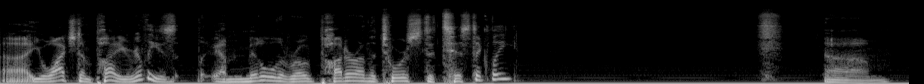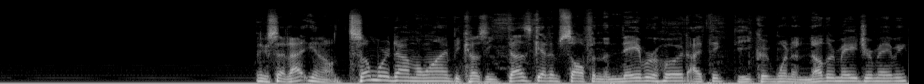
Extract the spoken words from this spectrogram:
Uh, you watched him putt. He really is a middle of the road putter on the tour statistically. Um, like I said, I you know somewhere down the line because he does get himself in the neighborhood. I think he could win another major, maybe.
